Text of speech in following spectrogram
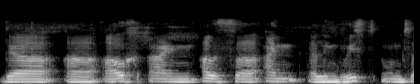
der auch ein, als ein Linguist und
